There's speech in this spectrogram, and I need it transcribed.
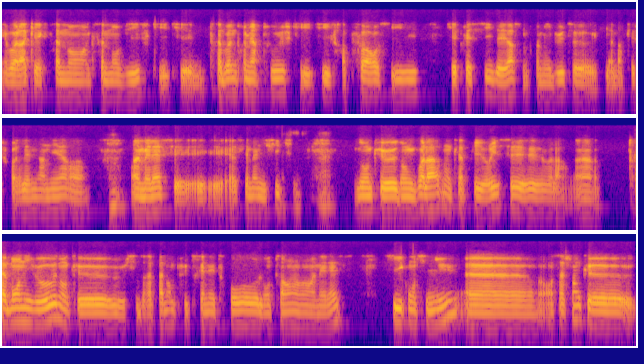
et voilà, qui est extrêmement, extrêmement vif, qui, qui est une très bonne première touche, qui, qui frappe fort aussi, qui est précis. D'ailleurs, son premier but euh, qu'il a marqué, je crois, l'année dernière euh, en MLS est, est, assez magnifique. Donc, euh, donc voilà, donc a priori, c'est voilà, un très bon niveau. Donc, je ne voudrais pas non plus traîner trop longtemps en MLS continue, euh, en sachant que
